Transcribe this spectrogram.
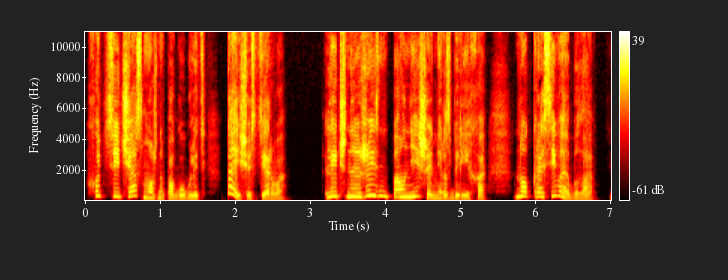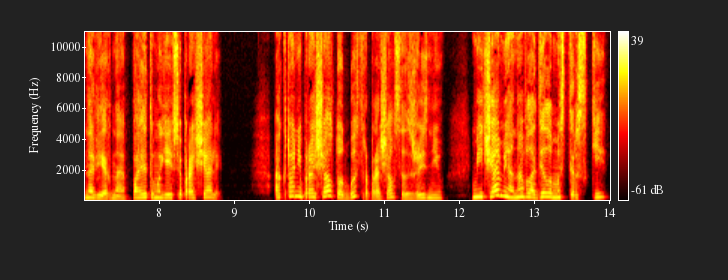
Хоть сейчас можно погуглить, та еще стерва. Личная жизнь — полнейшая неразбериха, но красивая была, наверное, поэтому ей все прощали. А кто не прощал, тот быстро прощался с жизнью. Мечами она владела мастерски.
